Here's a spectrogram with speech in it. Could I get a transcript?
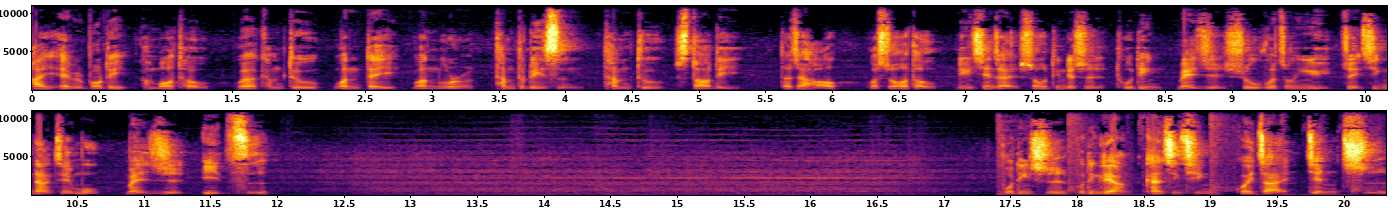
Hi, everybody. I'm Otto. Welcome to One Day One Word. Time to listen. Time to study. 大家好，我是 Otto。您现在收听的是图钉每日十五分钟英语最新档节目《每日一词》。不定时、不定量，看心情，贵在坚持。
